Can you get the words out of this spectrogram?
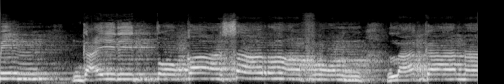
মিন লাকানা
